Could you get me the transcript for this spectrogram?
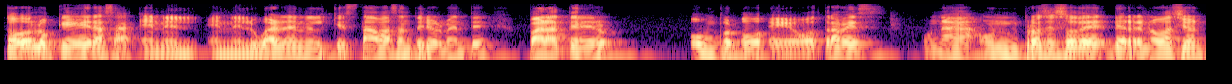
todo lo que eras en el, en el lugar en el que estabas anteriormente, para tener un, eh, otra vez una, un proceso de, renovación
